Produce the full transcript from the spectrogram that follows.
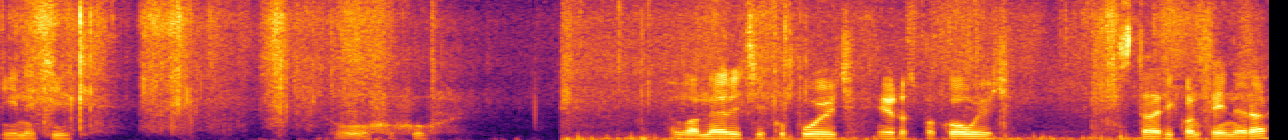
І не тільки. Оху. В Америці купують і розпаковують старі контейнера.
